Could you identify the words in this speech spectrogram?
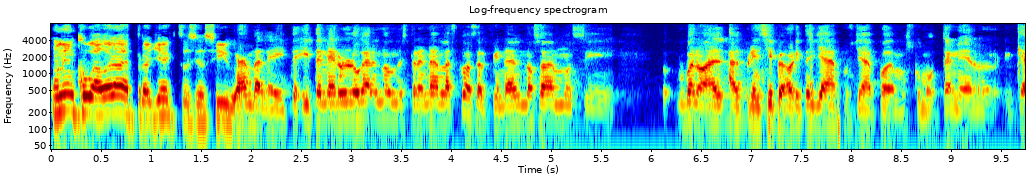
una incubadora de proyectos y así, y güey. ándale, y, te- y tener un lugar en donde estrenar las cosas. Al final no sabemos si, bueno, al, al principio, ahorita ya, pues ya podemos como tener que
